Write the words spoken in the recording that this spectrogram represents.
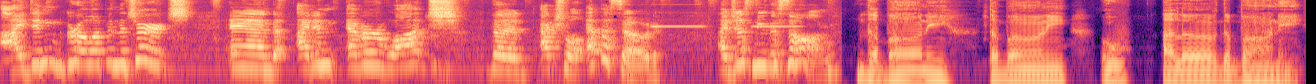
I didn't grow up in the church, and I didn't ever watch the actual episode. I just knew the song. The bunny, the bunny. Ooh, I love the bunny.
